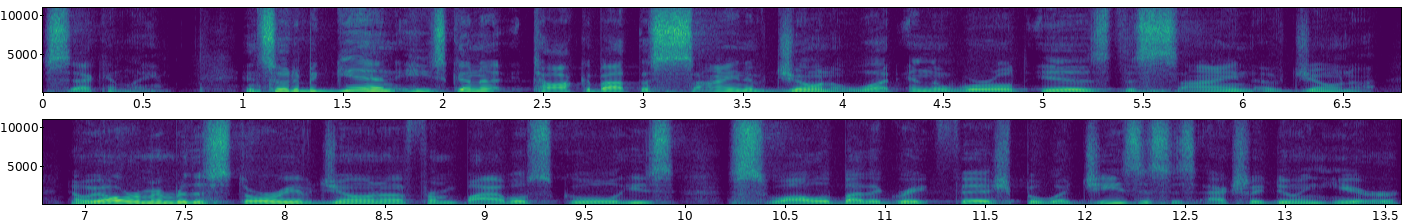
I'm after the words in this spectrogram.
secondly. And so to begin, he's going to talk about the sign of Jonah. What in the world is the sign of Jonah? Now, we all remember the story of Jonah from Bible school. He's swallowed by the great fish. But what Jesus is actually doing here,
